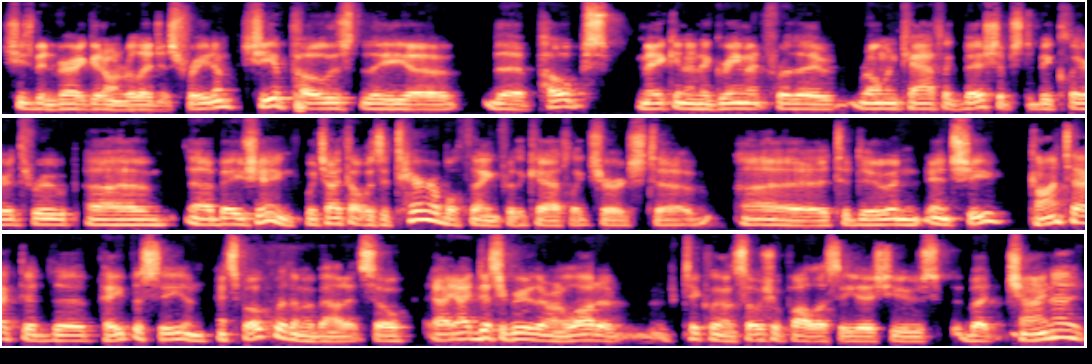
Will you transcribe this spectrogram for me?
She's been very good on religious freedom. She opposed the uh, the Pope's making an agreement for the Roman Catholic bishops to be cleared through uh, uh, Beijing, which I thought was a terrible thing for the Catholic Church to uh, to do. And and she contacted the papacy and, and spoke with them about it. So I, I, disagree with her on a lot of, particularly on social policy issues. But China,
